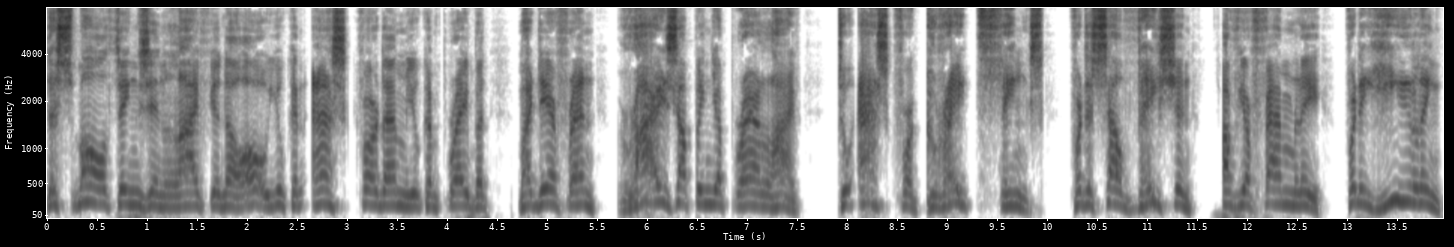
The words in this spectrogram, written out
the small things in life, you know. Oh, you can ask for them, you can pray, but my dear friend, rise up in your prayer life to ask for great things, for the salvation of your family, for the healing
